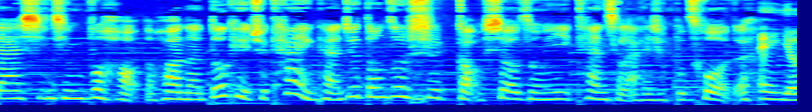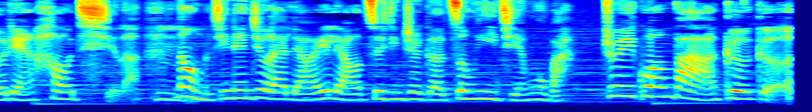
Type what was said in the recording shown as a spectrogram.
大家心情不好的话呢，都可以去看一看，就当做是搞笑综艺，看起来还是不错的。哎，有点好奇了。那我们今天就来聊一聊最近这个综艺节目吧，《追光吧哥哥》。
